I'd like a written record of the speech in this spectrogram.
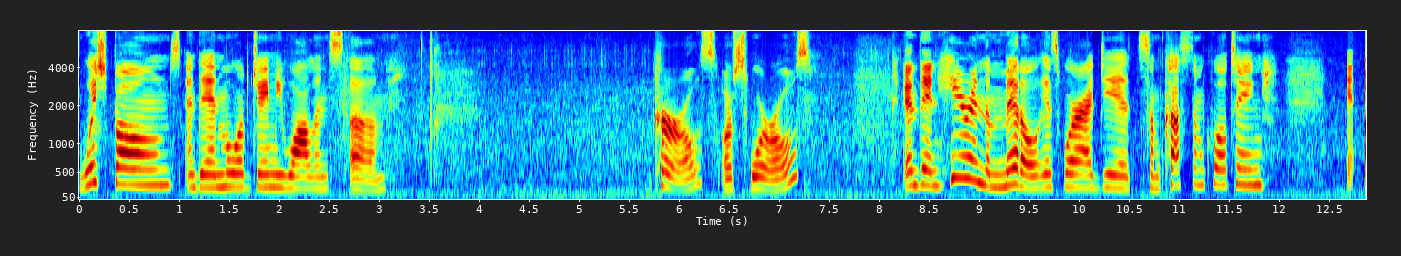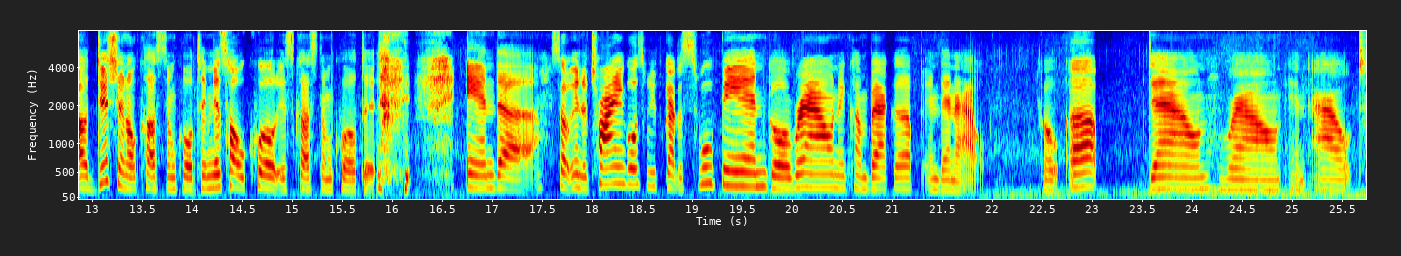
wishbones and then more of Jamie Wallen's um, curls or swirls. And then here in the middle is where I did some custom quilting additional custom quilting. This whole quilt is custom quilted. And uh, so in the triangles we've got to swoop in go around and come back up and then out. Go up down round and out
